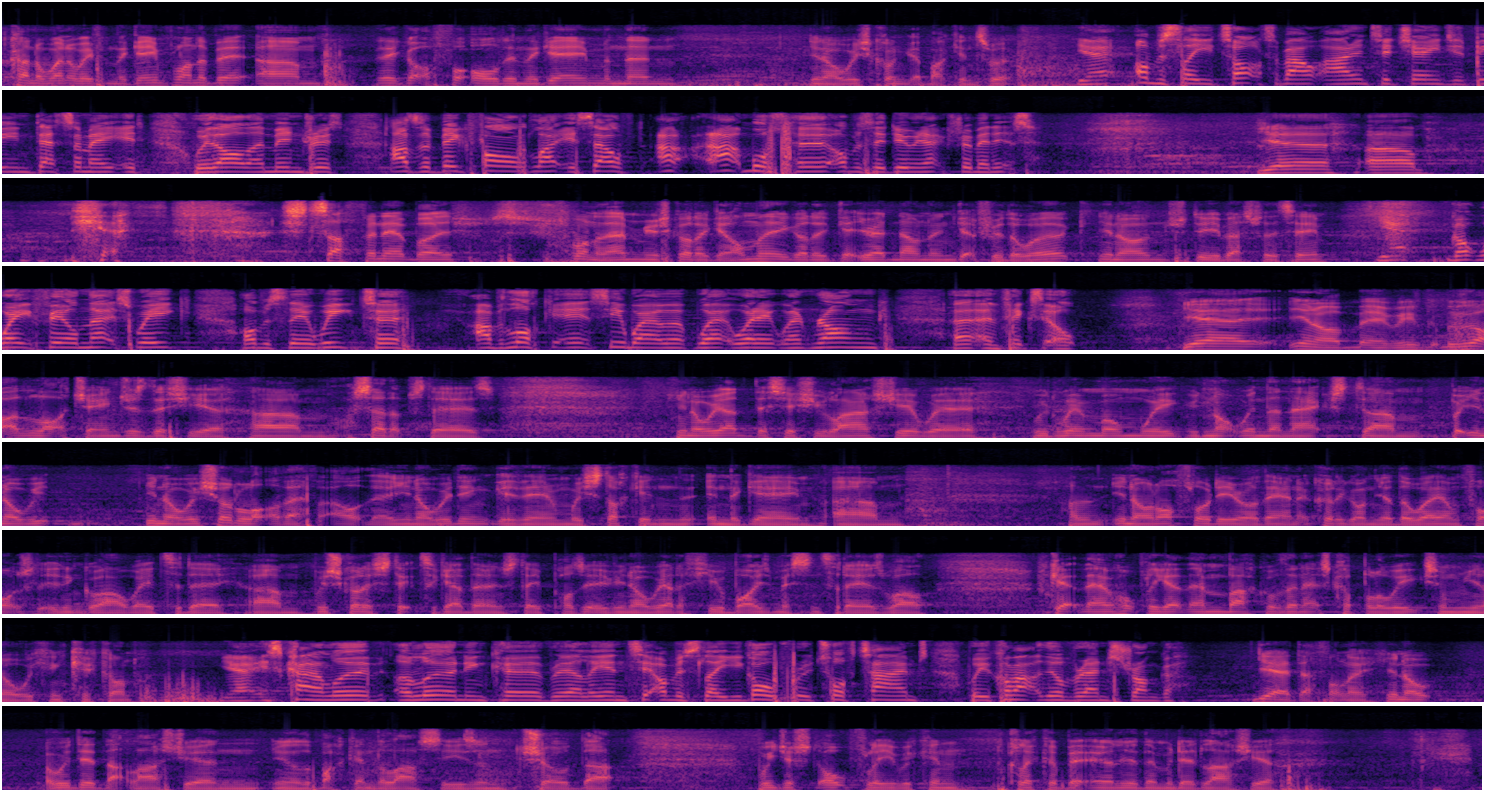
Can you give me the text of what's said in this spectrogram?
kind of went away from the game plan a bit. Um, they got a foothold in the game, and then, you know, we just couldn't get back into it. Yeah, obviously you talked about our interchanges being decimated with all them injuries. As a big forward like yourself, that must hurt. Obviously doing extra minutes. Yeah, um, yeah, it's tough in it, but it's one of them. You just got to get on with it. You got to get your head down and get through the work. You know, and just do your best for the team. Yeah, got Wakefield next week. Obviously a week to have a look at it, see where where, where it went wrong, uh, and fix it up. Yeah, you know, we've we've got a lot of changes this year. Um, I said upstairs. You know, we had this issue last year where we'd win one week, we'd not win the next. Um, but you know, we, you know, we showed a lot of effort out there. You know, we didn't give in. We stuck in in the game. Um, and you know an offload hero there and it could have gone the other way. Unfortunately it didn't go our way today. Um, we just got to stick together and stay positive. You know we had a few boys missing today as well. Get them hopefully get them back over the next couple of weeks and you know we can kick on. Yeah it's kind of lear- a learning curve really isn't it? Obviously you go through tough times but you come out the other end stronger. Yeah definitely. You know we did that last year and you know the back end of last season showed that we just hopefully we can click a bit earlier than we did last year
